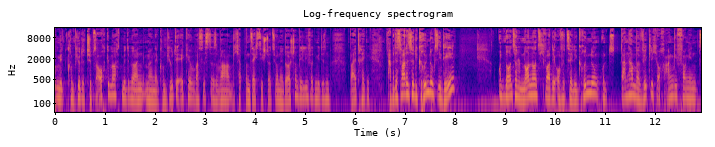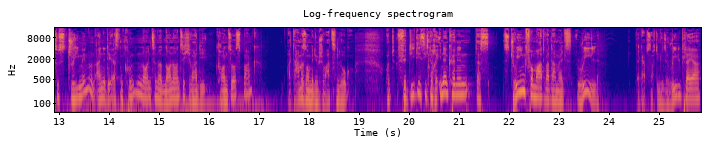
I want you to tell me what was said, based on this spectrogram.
mit Computerchips auch gemacht, mit mein, meiner Computerecke, was ist das war. Ich habe dann 60 Stationen in Deutschland beliefert mit diesen Beiträgen. Aber das war das so die Gründungsidee. Und 1999 war die offizielle Gründung und dann haben wir wirklich auch angefangen zu streamen und eine der ersten Kunden 1999 war die Consorsbank, damals noch mit dem schwarzen Logo. Und für die, die sich noch erinnern können, das Streaming-Format war damals Real. Da gab es noch diesen Real-Player.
